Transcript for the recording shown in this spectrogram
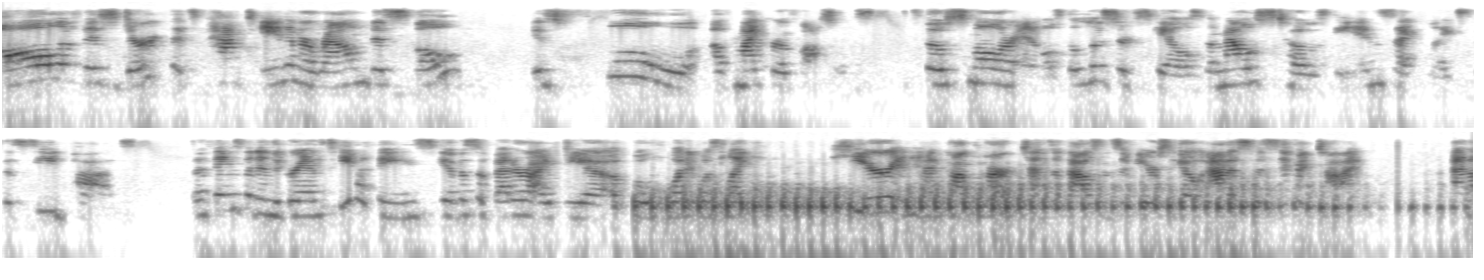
All of this dirt that's packed in and around this skull is full of microfossils. It's those smaller animals, the lizard scales, the mouse toes, the insect legs, the seed pods, the things that in the grand scheme of things give us a better idea of both what it was like here in Hancock Park tens of thousands of years ago at a specific time, and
